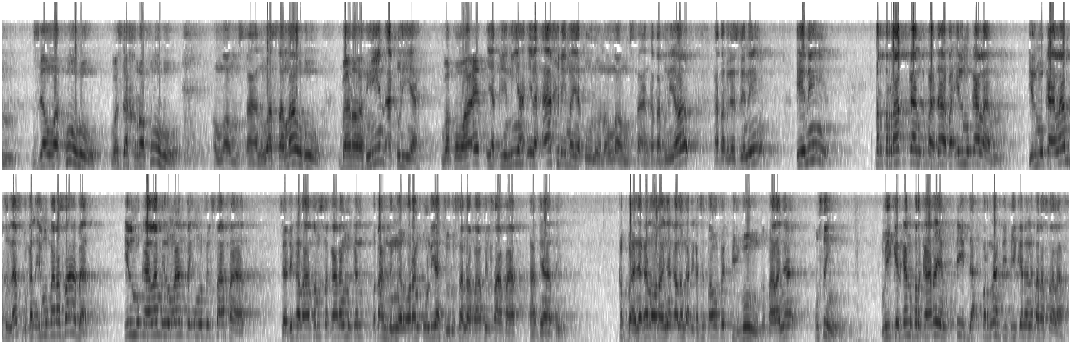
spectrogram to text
zawaquhu wa zakhrafuhu Allah musta'an wa samauhu barahin akliyah wa qawaid yaqiniyah ila akhir ma yaqulun Allah musta'an kata beliau kata beliau sini ini terterapkan kepada apa? Ilmu kalam. Ilmu kalam jelas bukan ilmu para sahabat. Ilmu kalam ilmu mantik ilmu filsafat. Jadi kalau antum sekarang mungkin pernah dengar orang kuliah jurusan apa? Filsafat, hati-hati. Kebanyakan orangnya kalau nggak dikasih taufik bingung, kepalanya pusing. Mikirkan perkara yang tidak pernah dipikir oleh para salaf.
